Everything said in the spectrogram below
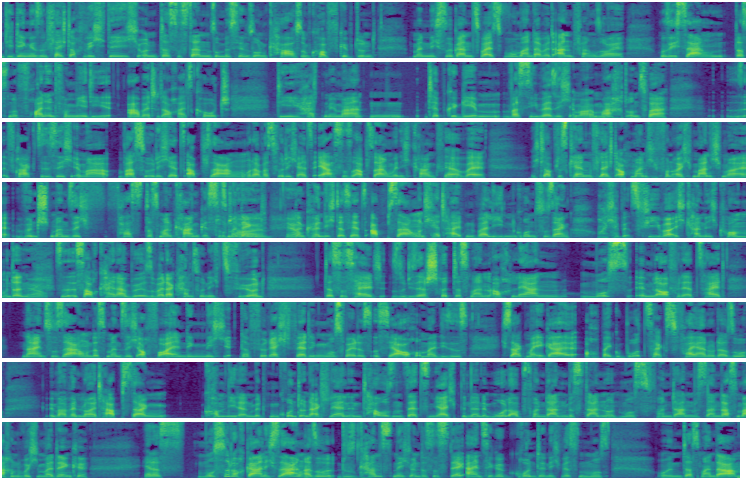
die Dinge sind vielleicht auch wichtig und dass es dann so ein bisschen so ein Chaos im Kopf gibt und man nicht so ganz weiß, wo man damit anfangen soll, muss ich sagen, dass eine Freundin von mir, die arbeitet auch als Coach, die hat mir mal einen Tipp gegeben, was sie bei sich immer macht. Und zwar fragt sie sich immer, was würde ich jetzt absagen oder was würde ich als erstes absagen, wenn ich krank wäre? Weil ich glaube, das kennen vielleicht auch manche von euch. Manchmal wünscht man sich fast, dass man krank ist, dass Total, man denkt, ja. dann könnte ich das jetzt absagen und ich hätte halt einen validen Grund zu sagen, oh, ich habe jetzt Fieber, ich kann nicht kommen. Und dann ja. ist auch keiner böse, weil da kannst du nichts für. Und das ist halt so dieser Schritt, dass man auch lernen muss im Laufe der Zeit, Nein zu sagen und dass man sich auch vor allen Dingen nicht dafür rechtfertigen muss, weil das ist ja auch immer dieses, ich sag mal, egal, auch bei Geburtstagsfeiern oder so, immer wenn Leute absagen, kommen die dann mit einem Grund und erklären in tausend Sätzen, ja, ich bin dann im Urlaub von dann bis dann und muss von dann bis dann das machen, wo ich immer denke, ja, das musst du doch gar nicht sagen. Also du kannst nicht und das ist der einzige Grund, den ich wissen muss. Und dass man da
